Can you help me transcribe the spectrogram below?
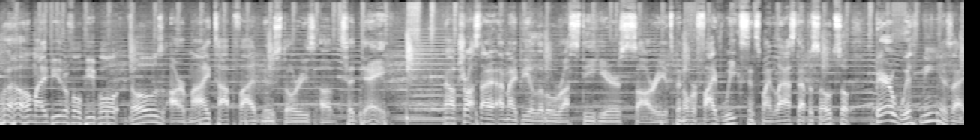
Well, my beautiful people, those are my top five news stories of today. Now, trust, I, I, might be a little rusty here. Sorry. It's been over five weeks since my last episode, so bear with me as I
